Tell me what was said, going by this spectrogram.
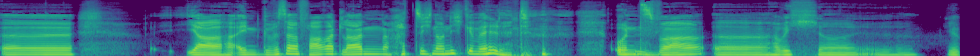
äh, ja, ein gewisser Fahrradladen hat sich noch nicht gemeldet. Und hm. zwar äh, habe ich äh, ja,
